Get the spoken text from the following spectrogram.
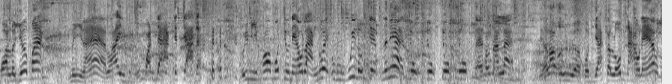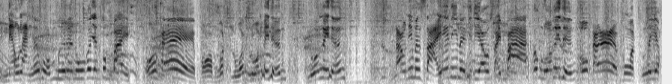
กรเราเยอะมาก นี่นะไล่ฟันดากจะจัดอะเฮ้ยมีพ่อมดอยู่แนวหลังด้วยโอ้โหเราเจ็บนะเนี่ยจุกจุกจุกจุกแต่เท่านั้นแหละเดี๋ยวเราเออคนยักษ์ก็ล้มหนาวแล้ว ถึงแนวหลังแล้วผมมือธนูก็ยังต้องไป โอเคพ่อมดล้วงล้วงให้ถึงล้วงให้ถึงเรานี่มันใสอันนี้เลยทีเดียวใสป่าต้องล้วงให้ถึงโอเคหมดเรียบ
